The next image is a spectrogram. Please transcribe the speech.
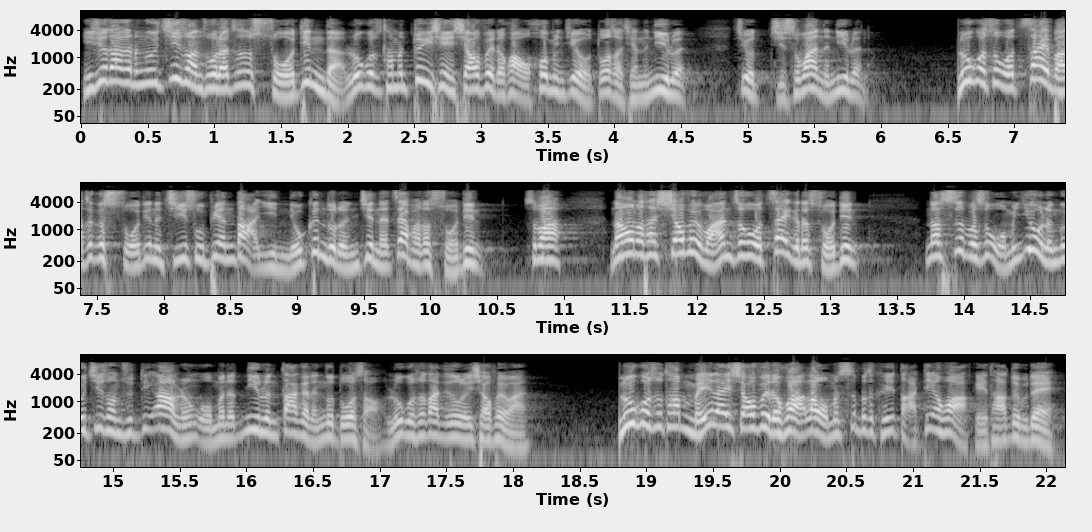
你就大概能够计算出来，这是锁定的。如果是他们兑现消费的话，我后面就有多少钱的利润，就有几十万的利润了。如果说我再把这个锁定的基数变大，引流更多的人进来，再把它锁定，是吧？然后呢，他消费完之后再给他锁定，那是不是我们又能够计算出第二轮我们的利润大概能够多少？如果说大家都能消费完，如果说他没来消费的话，那我们是不是可以打电话给他，对不对？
